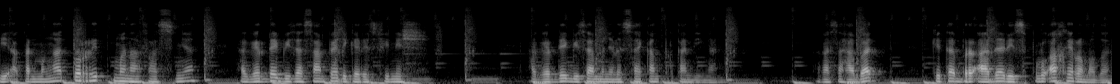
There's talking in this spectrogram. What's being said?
dia akan mengatur ritme nafasnya agar dia bisa sampai di garis finish agar dia bisa menyelesaikan pertandingan. Maka sahabat, kita berada di 10 akhir Ramadan.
